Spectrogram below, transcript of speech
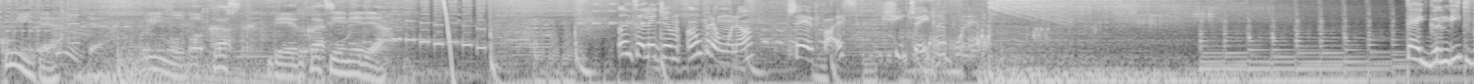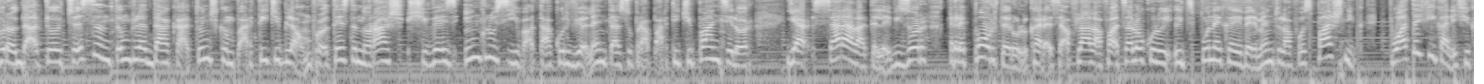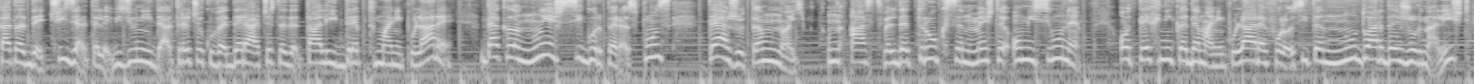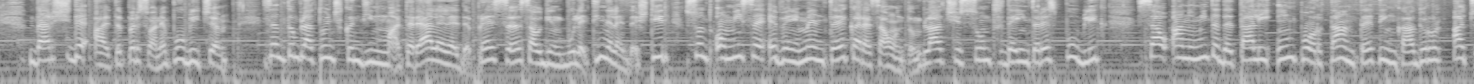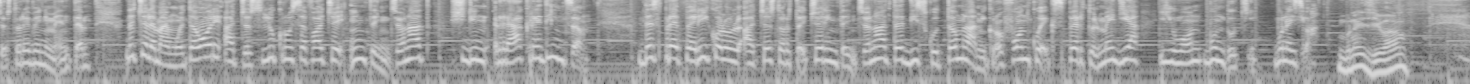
cu minte. Primul podcast de educație media. Înțelegem împreună ce e fals și ce e pe bune. Te-ai gândit vreodată ce se întâmplă dacă atunci când participi la un protest în oraș și vezi inclusiv atacuri violente asupra participanților, iar seara la televizor, reporterul care se afla la fața locului îți spune că evenimentul a fost pașnic? Poate fi calificată decizia televiziunii de a trece cu vederea aceste detalii drept manipulare? Dacă nu ești sigur pe răspuns, te ajutăm noi. Un astfel de truc se numește omisiune, o tehnică de manipulare folosită nu doar de jurnaliști, dar și de alte persoane publice. Se întâmplă atunci când din materialele de presă sau din buletinele de știri sunt omise evenimente care s-au întâmplat și sunt de interes public sau anumite detalii importante din cadrul acestor evenimente. De cele mai multe ori, acest lucru se face intenționat și din rea credință. Despre pericolul acestor tăceri intenționate discutăm la microfon cu expertul media Ion Bunduchi. Bună ziua! Bună ziua!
